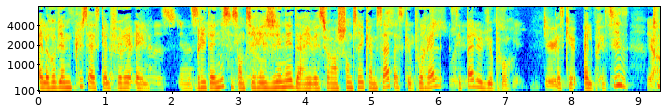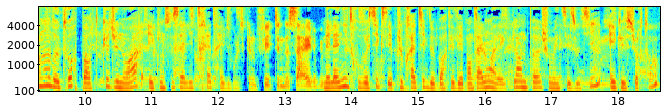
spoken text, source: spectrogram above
elles reviennent plus à ce qu'elle ferait elle. Everybody in this- in this- Brittany se sentirait gênée d'arriver sur un chantier comme ça parce que pour elle, c'est pas le lieu pour. Parce que, elle précise, tout le monde autour porte que du noir et qu'on se salit très très vite. Mélanie trouve aussi que c'est plus pratique de porter des pantalons avec plein de poches où mettre ses outils et que surtout,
